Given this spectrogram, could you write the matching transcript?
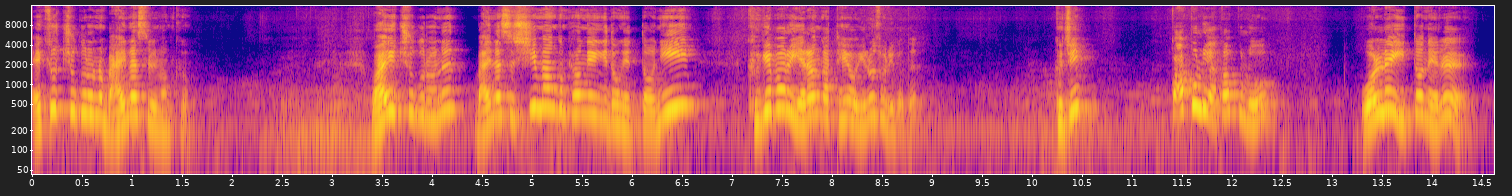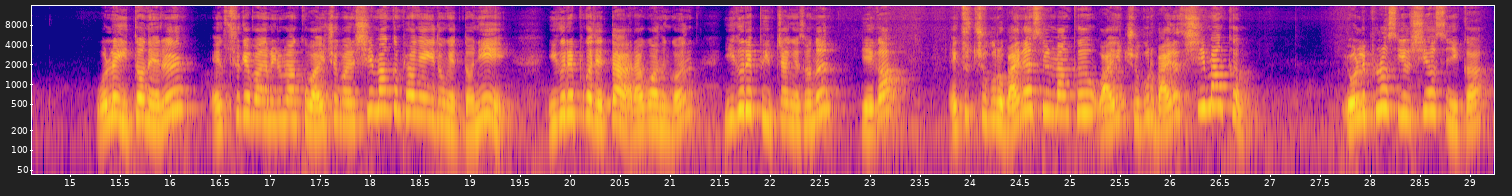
x축으로는 마이너스 1만큼 y축으로는 마이너스 c만큼 평행이동했더니 그게 바로 얘랑 같아요. 이런 소리거든. 그지? 거꾸로야 거꾸로 원래 있던 애를 원래 있던 애를 x축의 방향으로 1만큼 y축의 방향으로 c만큼 평행 이동했더니 이 그래프가 됐다라고 하는 건 이 그래프 입장에서는 얘가 x축으로 마이너스 1만큼 y축으로 마이너스 c만큼 원래 플러스 1 c였으니까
